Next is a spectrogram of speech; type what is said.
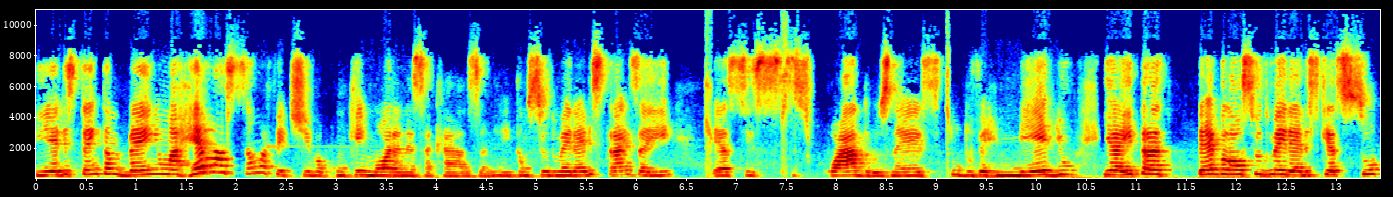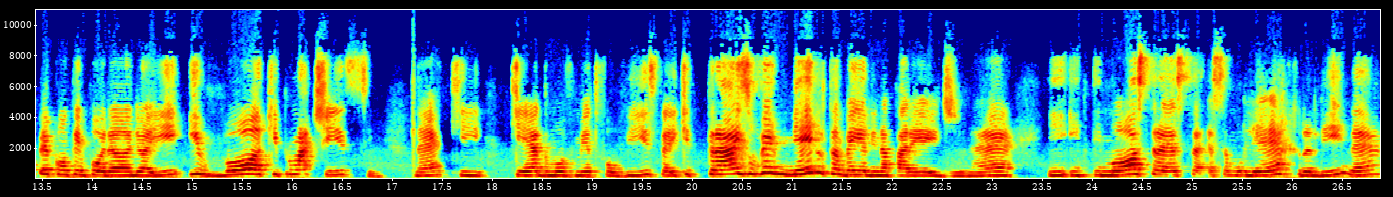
e eles têm também uma relação afetiva com quem mora nessa casa. Né? Então, Cildo Meireles traz aí esses, esses quadros, né? Esse tudo vermelho, e aí tra pego lá o Cildo Meireles, que é super contemporâneo aí, e vou aqui para o Matisse né? Que, que é do movimento folvista e que traz o vermelho também ali na parede, né? E, e, e, mostra essa, essa mulher ali, né,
